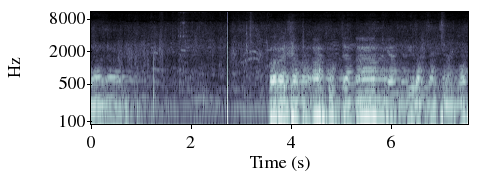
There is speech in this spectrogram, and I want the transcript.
وعلى آله para jamaah undangan yang dirahmati Allah.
